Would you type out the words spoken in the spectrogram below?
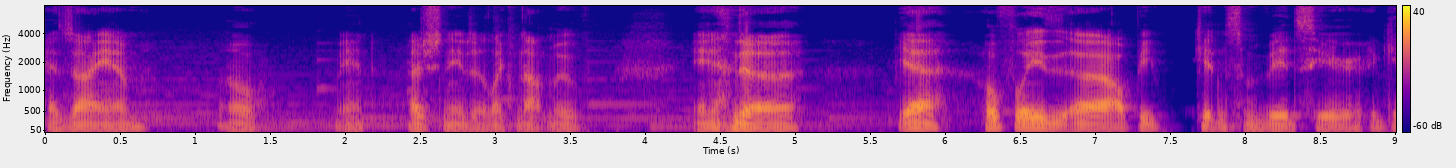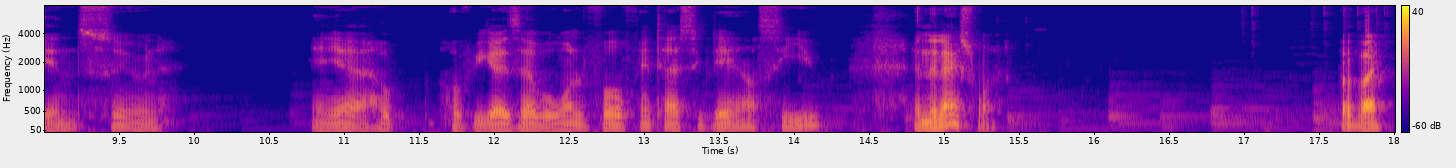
As I am. Oh, man. I just need to, like, not move. And, uh, yeah. Hopefully, uh, I'll be getting some vids here again soon. And yeah, hope Hope you guys have a wonderful, fantastic day. I'll see you in the next one. Bye. Bye.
